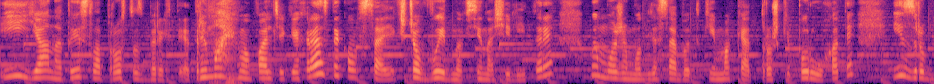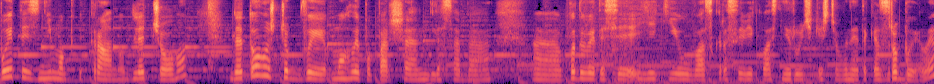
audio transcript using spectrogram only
і я натисла просто зберегти. Тримаємо пальчики хрестиком, все. Якщо видно всі наші літери, ми можемо для себе такий макет трошки порухати і зробити знімок екрану. Для чого? Для того, щоб ви могли, по-перше, для себе е, подивитися, які у вас красиві класні ручки, що вони таке зробили.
